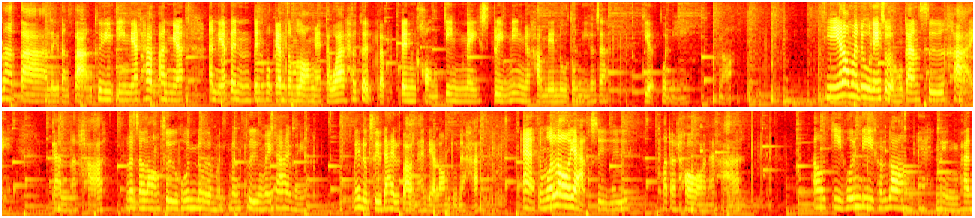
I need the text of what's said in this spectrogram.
หน้าตาอะไรต่างๆ คือจริงๆ เนี้ยถ้าอันเนี้ยอันเนี้ยเป็นเป็นโปรแกรมจำลองไง แต่ว่าถ้าเกิดแบบเป็นของจริงในสตรีมมิ่งนะคะเมนูตรงนี้ก็จะเยอะกว่านี้เนาะ ทีนี้เรามาดูในส่วนของการซื้อขายกันนะคะ เราจะลองซื้อหุ้นดูแต่มันมันซื้อไม่ได้ไหม ไม่รู้ซื้อได้หรือเปล่านะ เดี๋ยวลองดูนะคะอะสมมติเราอยากซื้อปตทนะคะ เอากี่หุ้นดีทดลองอะหนึ่งพัน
